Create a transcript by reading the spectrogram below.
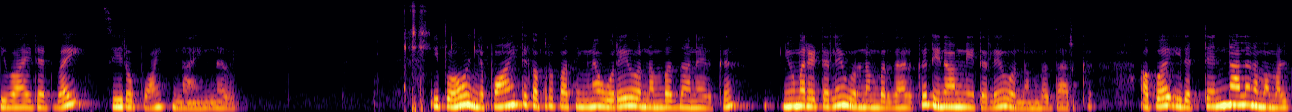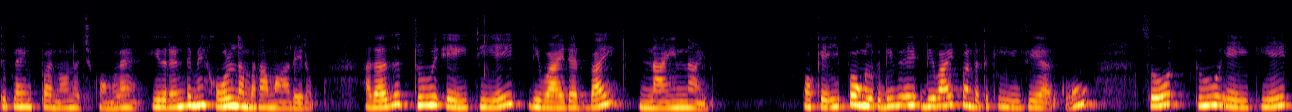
divided by zero point நைன்னு இப்போது இங்கே பாயிண்ட்டுக்கு அப்புறம் பார்த்தீங்கன்னா ஒரே ஒரு நம்பர் தானே இருக்குது நியூமரேட்டர்லேயும் ஒரு நம்பர் தான் இருக்குது டினாமினேட்டர்லேயும் ஒரு நம்பர் தான் இருக்குது அப்போ இதை டென்னால் நம்ம மல்டிப்ளை பண்ணோன்னு வச்சுக்கோங்களேன். இது ரெண்டுமே ஹோல் நம்பராக மாறிடும். அதாவது two eighty eight divided by nine ஆகிடும் ஓகே இப்போ உங்களுக்கு டிவை டிவைட் பண்ணுறதுக்கு ஈஸியாக இருக்கும். So two eighty eight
